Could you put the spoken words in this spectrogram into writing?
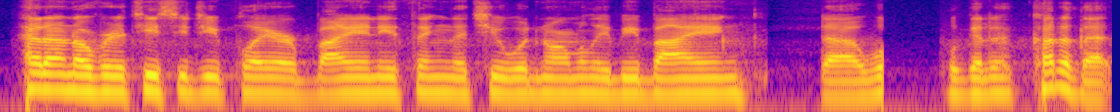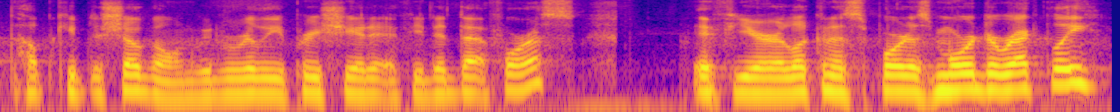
Head on over to TCG Player, buy anything that you would normally be buying. Uh, we'll, we'll get a cut of that to help keep the show going. We'd really appreciate it if you did that for us. If you're looking to support us more directly,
